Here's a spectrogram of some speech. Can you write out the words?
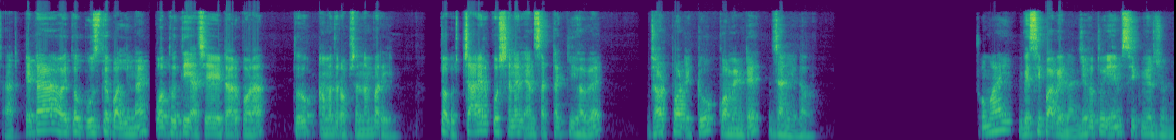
চার। এটা হয়তো বুঝতে পারলে না পদ্ধতি আছে এটার করার। তো আমাদের অপশন নাম্বার এ চলো, চারের কোশ্চেনের অ্যান্সারটা কি হবে? ঝটপট একটু কমেন্টে জানিয়ে দাও। সময় বেশি পাবে না, যেহেতু এমসিকিউ এর জন্য।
